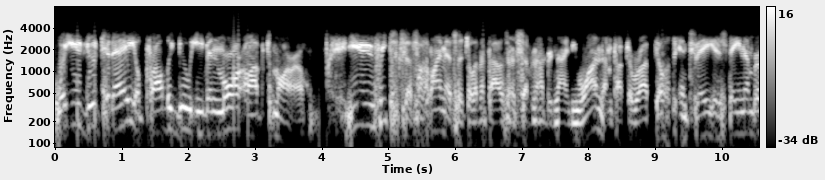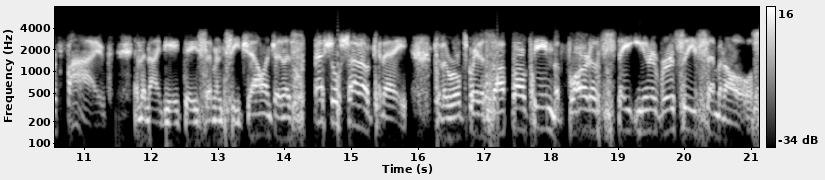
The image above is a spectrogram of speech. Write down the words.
What you do today, you'll probably do even more of tomorrow. You've reached Success Hotline message 11,791. I'm Dr. Rob Gilbert, and today is day number five in the 98 Day 7C Challenge. And a special shout out today to the world's greatest softball team, the Florida State University Seminoles,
